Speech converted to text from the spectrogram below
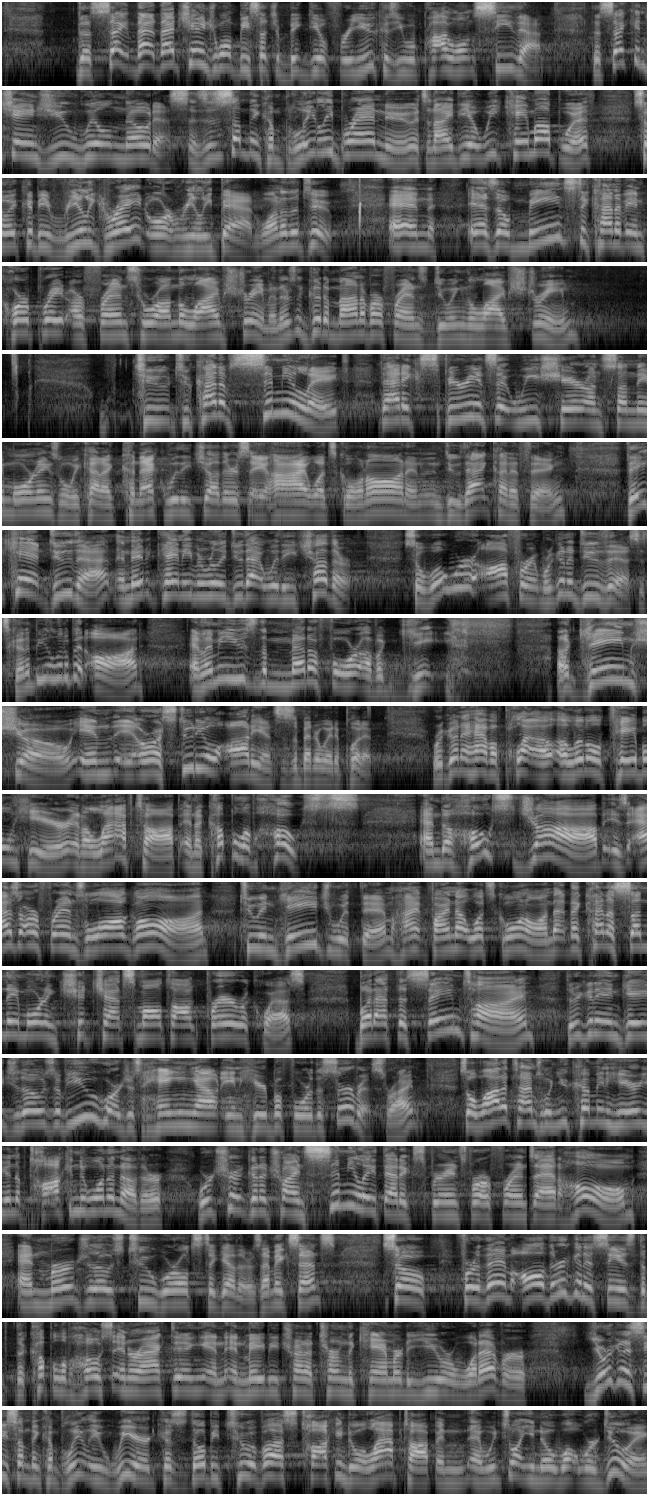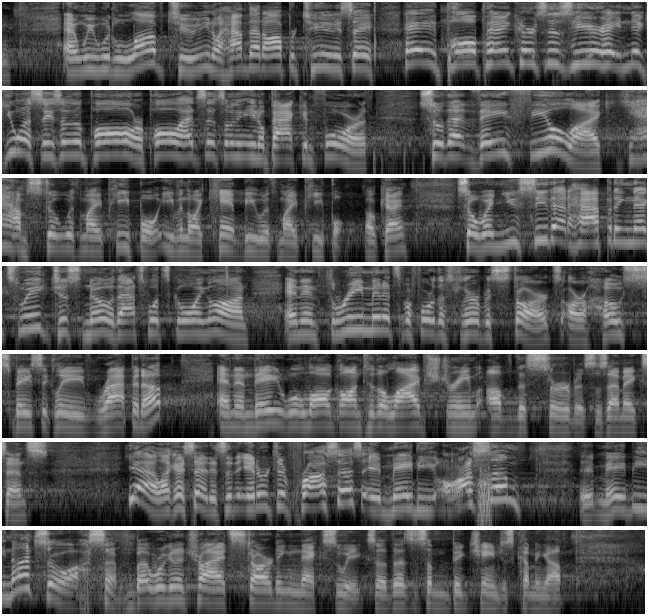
The sec- that, that change won't be such a big deal for you because you will, probably won't see that. The second change you will notice is this is something completely brand new. It's an idea we came up with, so it could be really great or really bad, one of the two. And as a means to kind of incorporate our friends who are on the live stream, and there's a good amount of our friends doing the live stream to, to kind of simulate that experience that we share on Sunday mornings when we kind of connect with each other, say hi, what's going on, and, and do that kind of thing. They can't do that, and they can't even really do that with each other. So, what we're offering, we're going to do this. It's going to be a little bit odd, and let me use the metaphor of a game. a game show in or a studio audience is a better way to put it. We're going to have a, pl- a little table here and a laptop and a couple of hosts and the host's job is, as our friends log on, to engage with them, find out what's going on, that, that kind of Sunday morning chit chat, small talk, prayer requests. But at the same time, they're going to engage those of you who are just hanging out in here before the service, right? So a lot of times when you come in here, you end up talking to one another. We're going to try and simulate that experience for our friends at home and merge those two worlds together. Does that make sense? So for them, all they're going to see is the, the couple of hosts interacting and, and maybe trying to turn the camera to you or whatever you're going to see something completely weird because there'll be two of us talking to a laptop and, and we just want you to know what we're doing. And we would love to, you know, have that opportunity to say, hey, Paul Pankhurst is here. Hey, Nick, you want to say something to Paul? Or Paul had said something, you know, back and forth so that they feel like, yeah, I'm still with my people, even though I can't be with my people, okay? So when you see that happening next week, just know that's what's going on. And then three minutes before the service starts, our hosts basically wrap it up and then they will log on to the live stream of the service. Does that make sense? Yeah, like I said, it's an iterative process. It may be awesome, it may be not so awesome, but we're going to try it starting next week. So, those are some big changes coming up.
